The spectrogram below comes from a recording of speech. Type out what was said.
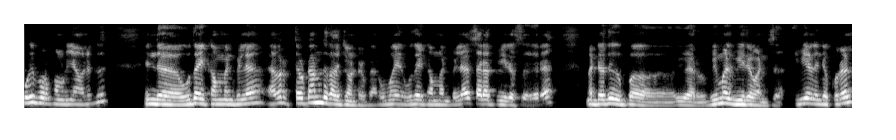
கூடி பொறுக்க முடியாமலுக்கு இந்த உதய் கம்மன் பிள்ளை அவர் தொடர்ந்து கதைச்சு கொண்டிருப்பார். உபய் உதய் கம்மன் பிள்ளை சரத் வீரசேகர மற்றது இப்போ இவர் விமல் வீரவன்ஸ் இவியல் என்ற குரல்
